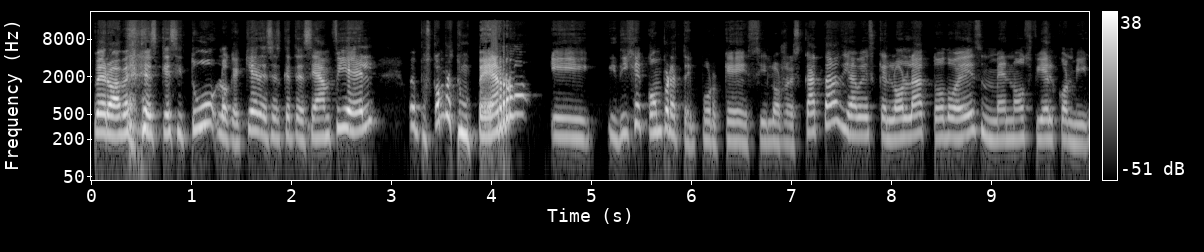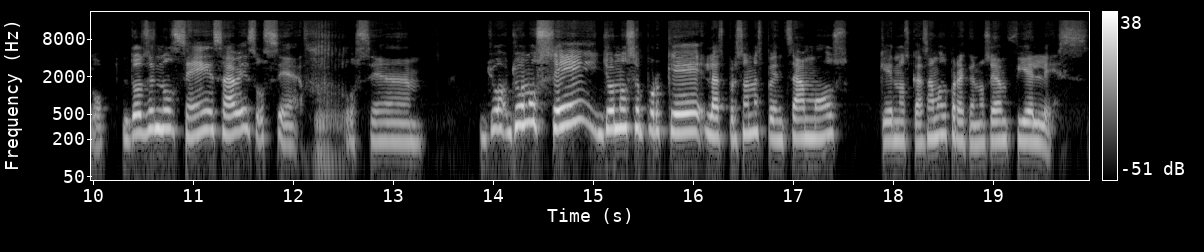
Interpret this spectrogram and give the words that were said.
Pero a ver, es que si tú lo que quieres es que te sean fiel, pues cómprate un perro y, dije cómprate, porque si lo rescatas, ya ves que Lola todo es menos fiel conmigo. Entonces, no sé, ¿sabes? O sea, o sea, yo, yo no sé, yo no sé por qué las personas pensamos que nos casamos para que nos sean fieles.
